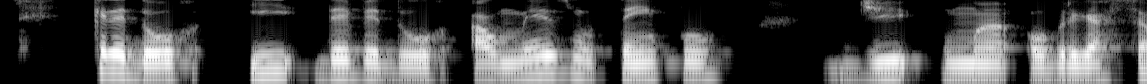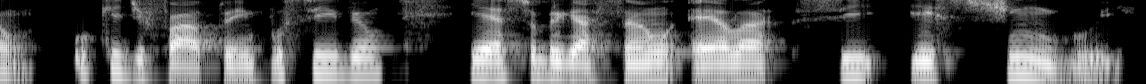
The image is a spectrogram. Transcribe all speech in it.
credor e devedor ao mesmo tempo de uma obrigação, o que de fato é impossível, e essa obrigação ela se extingue.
